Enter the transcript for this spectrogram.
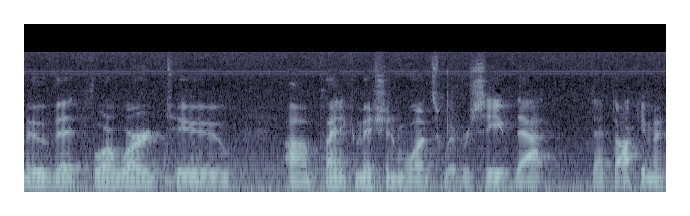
move it forward to, um, planning commission once we've received that, that document.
